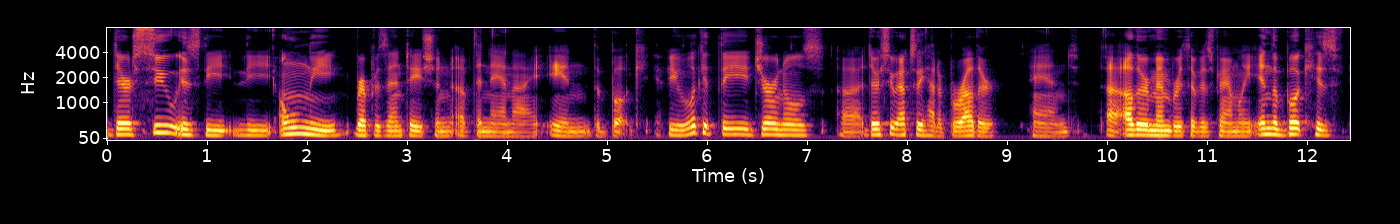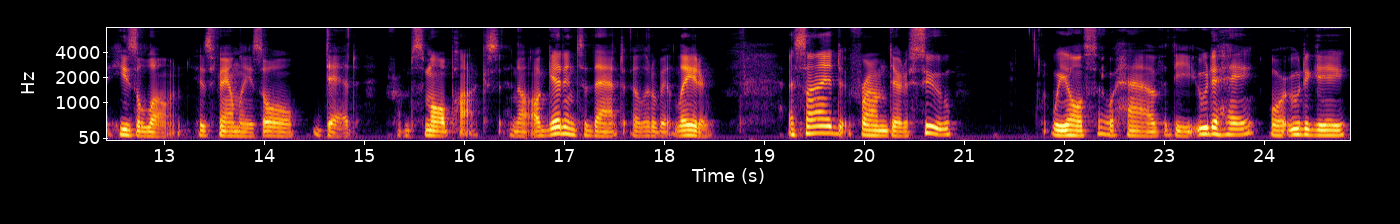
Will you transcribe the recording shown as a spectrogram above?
Dersu is the the only representation of the Nanai in the book. If you look at the journals, uh, Dersu actually had a brother and uh, other members of his family. In the book, his he's alone. His family is all dead from smallpox, and I'll, I'll get into that a little bit later. Aside from Dersu, we also have the Udahe or Udage,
